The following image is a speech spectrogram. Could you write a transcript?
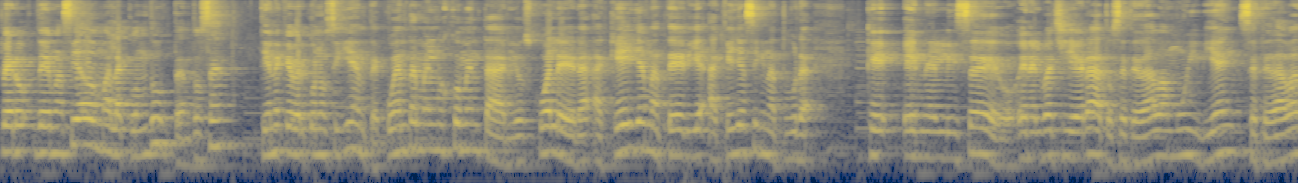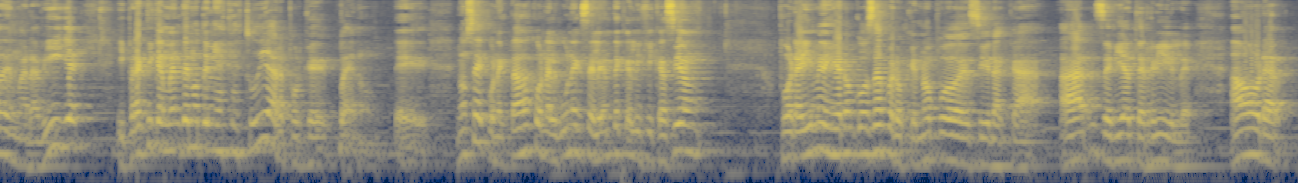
pero demasiado mala conducta, entonces tiene que ver con lo siguiente, cuéntame en los comentarios cuál era aquella materia, aquella asignatura que en el liceo, en el bachillerato, se te daba muy bien, se te daba de maravilla y prácticamente no tenías que estudiar porque, bueno, eh, no sé, conectabas con alguna excelente calificación. Por ahí me dijeron cosas, pero que no puedo decir acá. Ah, sería terrible. Ahora,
